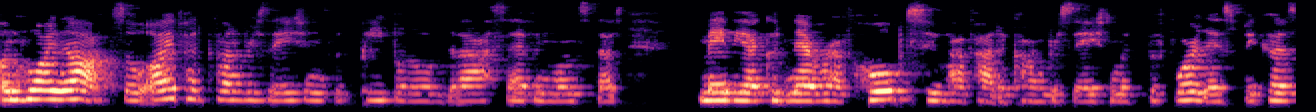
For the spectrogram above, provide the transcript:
and why not? So I've had conversations with people over the last seven months that maybe I could never have hoped to have had a conversation with before this because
